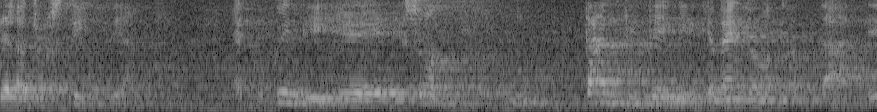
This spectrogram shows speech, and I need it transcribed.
della giustizia. Ecco, quindi eh, sono tanti temi che vengono trattati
